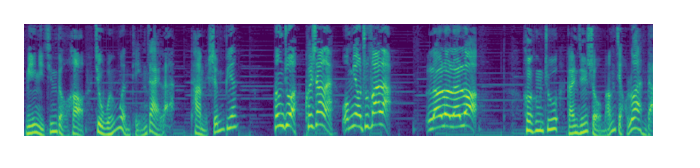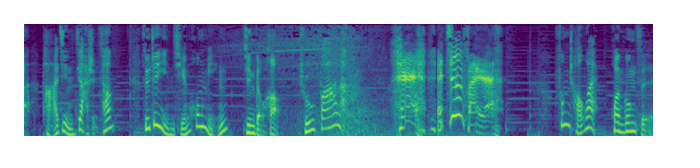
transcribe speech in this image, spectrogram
迷你金斗号就稳稳停在了。他们身边，哼猪，快上来，我们要出发了！来了来了！哼哼猪赶紧手忙脚乱的爬进驾驶舱，随着引擎轰鸣，金斗号出发了。嘿，真烦人！蜂巢外，幻公子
